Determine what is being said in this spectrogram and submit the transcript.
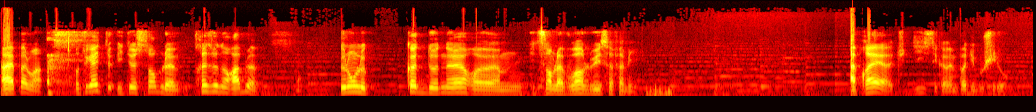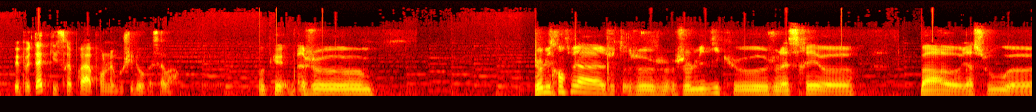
Ah, pas loin. En tout cas, il te, il te semble très honorable, selon le code d'honneur euh, qu'il semble avoir, lui et sa famille. Après, euh, tu te dis, c'est quand même pas du Bushido. Mais peut-être qu'il serait prêt à prendre le Bushido, on va savoir. Ok, bah je. Je lui transmets la. Je, je, je- je lui dis que je laisserai euh, bah, euh, Yasu euh,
